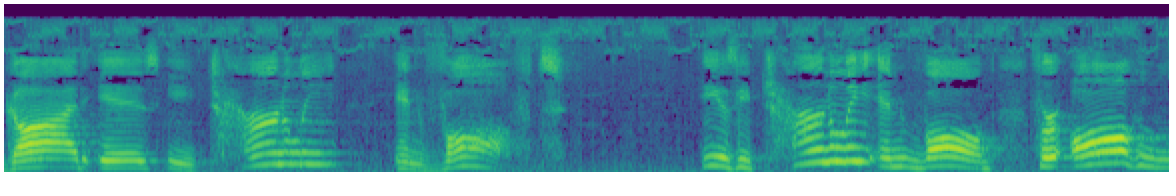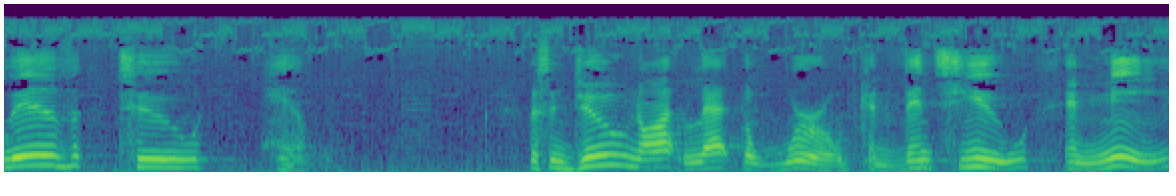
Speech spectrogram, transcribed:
God is eternally involved. He is eternally involved for all who live to Him. Listen, do not let the world convince you and me.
